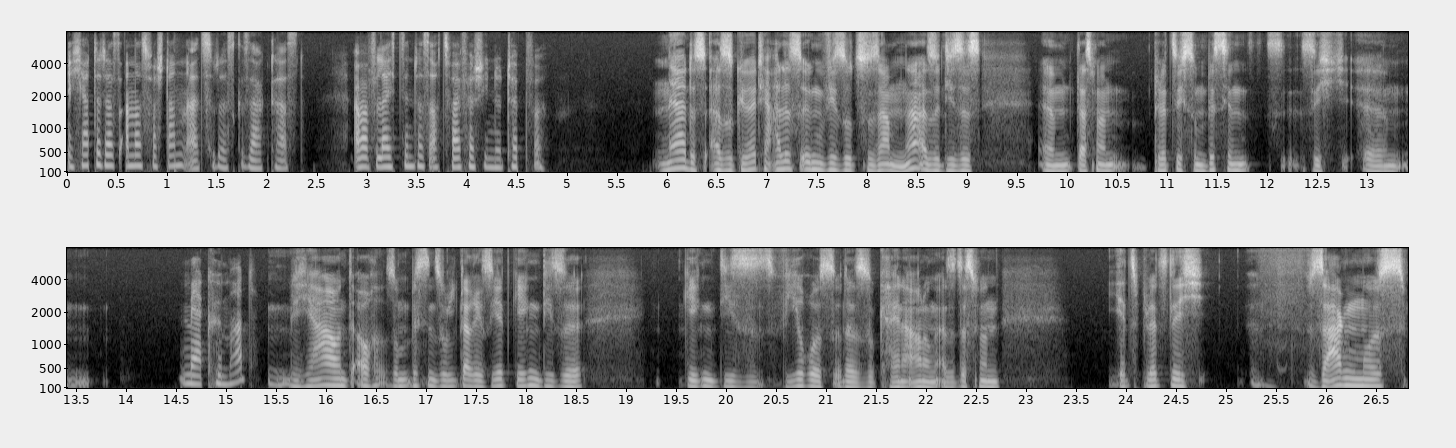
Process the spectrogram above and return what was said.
Ich hatte das anders verstanden, als du das gesagt hast. Aber vielleicht sind das auch zwei verschiedene Töpfe. Naja, das also gehört ja alles irgendwie so zusammen, ne? Also dieses, ähm, dass man plötzlich so ein bisschen sich ähm, mehr kümmert. Ja, und auch so ein bisschen solidarisiert gegen diese, gegen dieses Virus oder so, keine Ahnung. Also, dass man jetzt plötzlich sagen muss,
